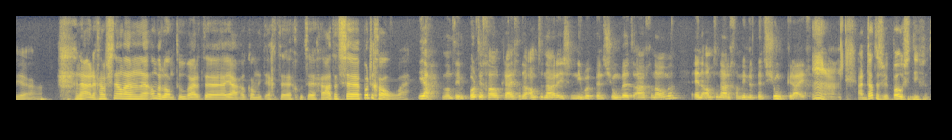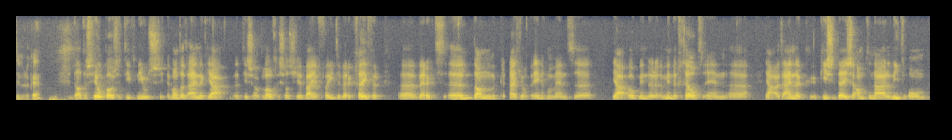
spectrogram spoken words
Ja. Nou, dan gaan we snel naar een eh, ander land toe, waar het eh, ja, ook al niet echt eh, goed gaat. Dat is eh, Portugal. Ja, want in Portugal krijgen de ambtenaren is een nieuwe pensioenwet aangenomen. En de ambtenaren gaan minder pensioen krijgen. Ja, dat is weer positief natuurlijk, hè? Dat is heel positief nieuws. Want uiteindelijk, ja, het is ook logisch als je bij een failliete werkgever eh, werkt. eh, Dan krijg je op enig moment eh, ja, ook minder, minder geld. En eh, ja, uiteindelijk kiezen deze ambtenaren niet om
